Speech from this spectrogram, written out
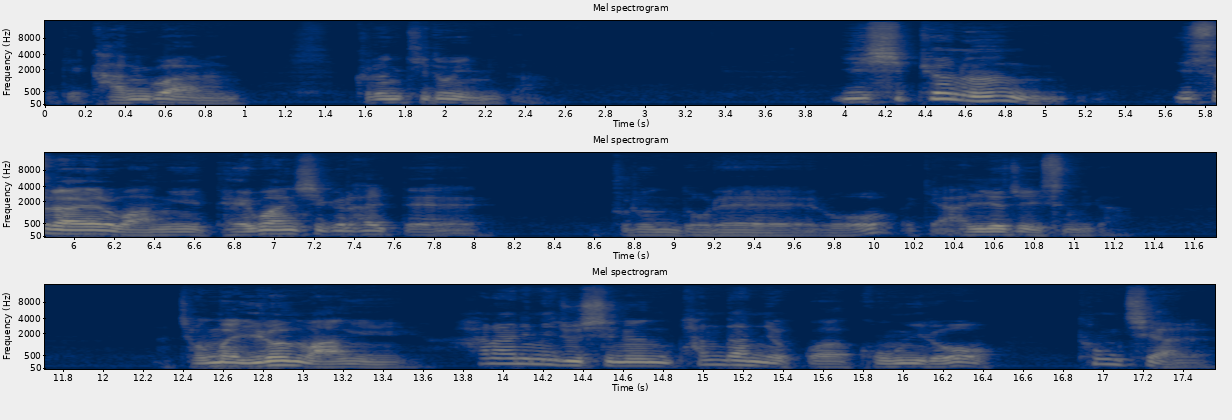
이렇게 간구하는 그런 기도입니다. 이 시편은 이스라엘 왕이 대관식을 할때 부른 노래로 이렇게 알려져 있습니다. 정말 이런 왕이 하나님이 주시는 판단력과 공의로 통치할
